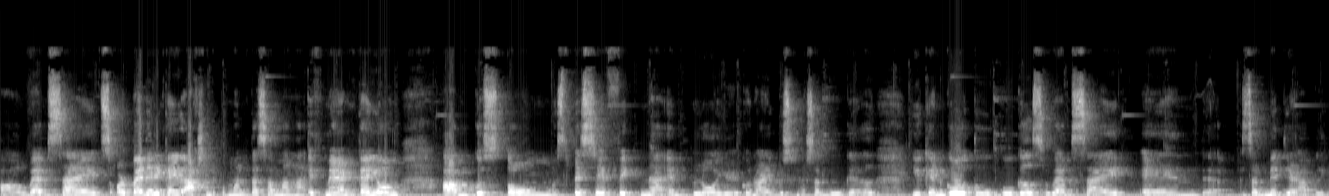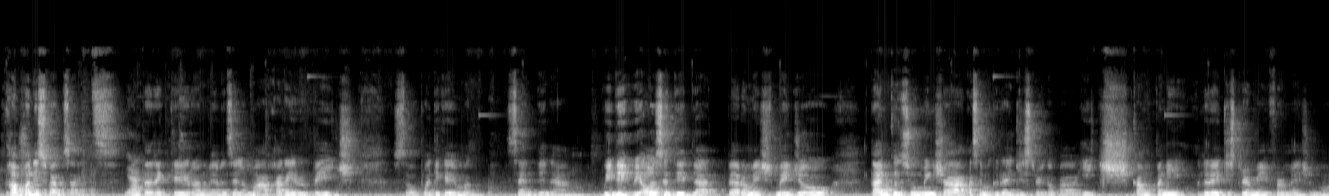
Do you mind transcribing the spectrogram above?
uh, websites or pwede rin kayo actually pumunta sa mga, if meron kayong um, gustong specific na employer, kunwari gusto nyo sa Google, you can go to Google's website and submit your application. Companies' websites. Yeah. Punta rin kayo ron, meron silang mga career page. So, pwede kayo mag-send din ng... We, did, we also did that, pero may, medyo time-consuming siya kasi mag-register ka pa. Each company, register mo information mo.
